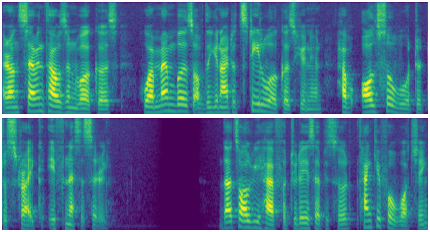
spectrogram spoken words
Around 7,000 workers who are members of the United Steelworkers Union have also voted to strike if necessary. That's all we have for today's episode. Thank you for watching.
